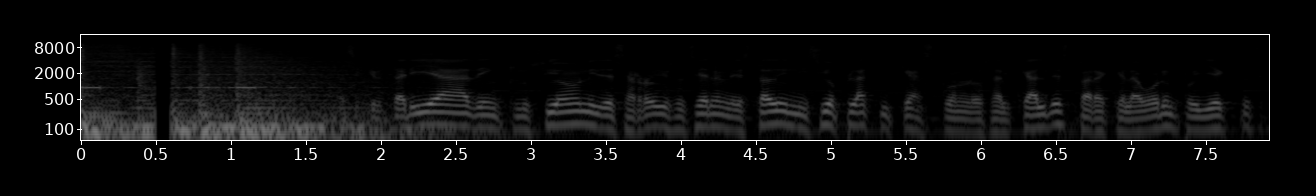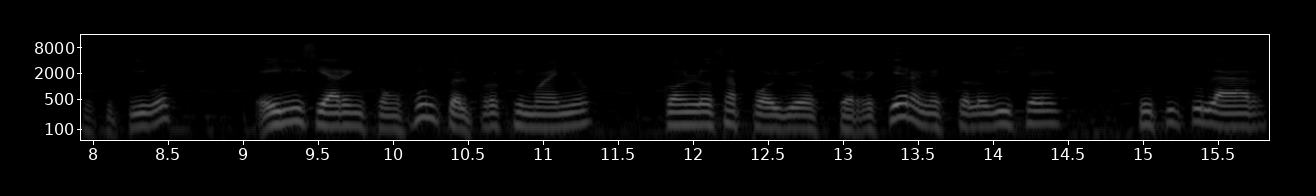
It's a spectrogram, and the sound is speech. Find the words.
La Secretaría de Inclusión y Desarrollo Social en el Estado inició pláticas con los alcaldes para que elaboren proyectos ejecutivos e iniciar en conjunto el próximo año con los apoyos que requieran. Esto lo dice su titular,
